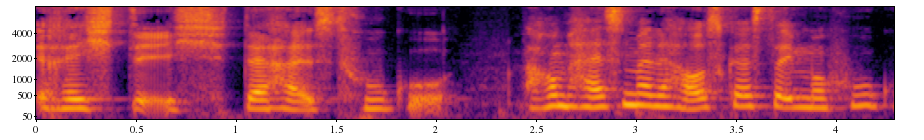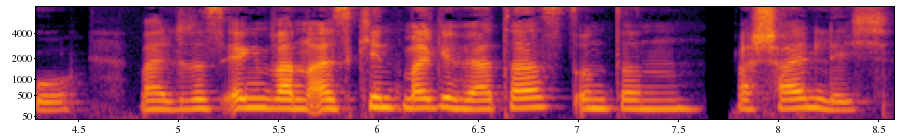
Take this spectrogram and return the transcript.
Richtig, der heißt Hugo. Warum heißen meine Hausgeister immer Hugo? Weil du das irgendwann als Kind mal gehört hast und dann. Wahrscheinlich.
